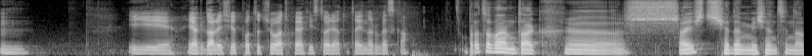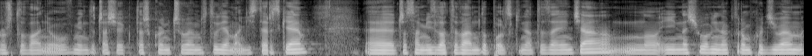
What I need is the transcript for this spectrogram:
Mhm. I jak dalej się potoczyła Twoja historia tutaj norweska? Pracowałem tak 6-7 e, miesięcy na rusztowaniu. W międzyczasie też kończyłem studia magisterskie. E, czasami zlatywałem do Polski na te zajęcia. No i na siłowni, na którą chodziłem,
